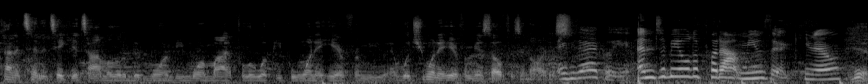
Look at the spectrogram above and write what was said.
kind of tend to take your time a little bit more and be more mindful of what people want to hear from you and what you want to hear from yourself as an artist. Exactly. And to be able to put out music, you know? Yeah.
